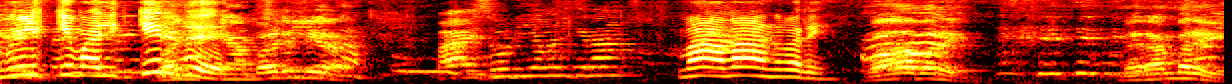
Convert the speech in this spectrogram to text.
വിളിക്ക് വലിക്കരുത്. വാ വാ എന്ന് പറയ്. വരാൻ പറയ്.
